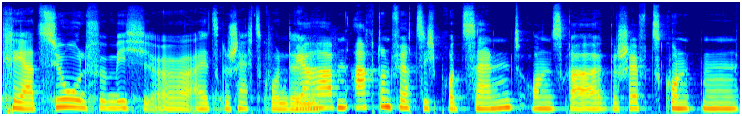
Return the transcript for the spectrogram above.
Kreation für mich äh, als Geschäftskunde? Wir haben 48 Prozent unserer Geschäftskunden.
